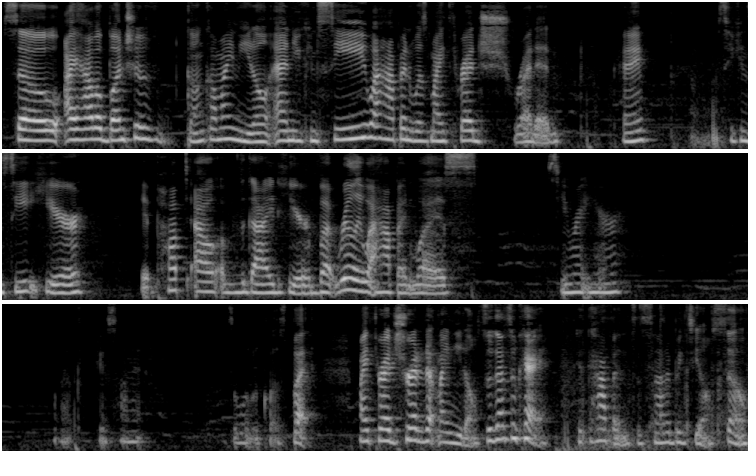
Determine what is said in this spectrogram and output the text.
so I have a bunch of gunk on my needle and you can see what happened was my thread shredded, okay? So you can see it here, it popped out of the guide here, but really what happened was, see right here? Will that focus on it? It's a little close, but my thread shredded up my needle. So that's okay. It happens. It's not a big deal. So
